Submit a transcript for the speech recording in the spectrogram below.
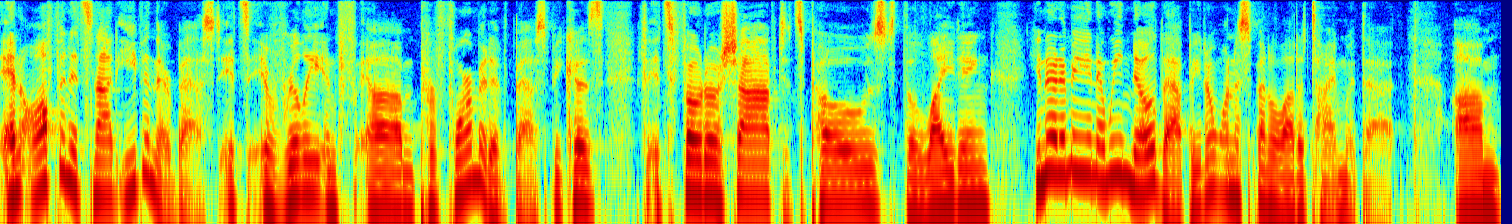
And often it's not even their best. It's a really um, performative best because it's photoshopped, it's posed, the lighting, you know what I mean? And we know that, but you don't want to spend a lot of time with that. Um,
